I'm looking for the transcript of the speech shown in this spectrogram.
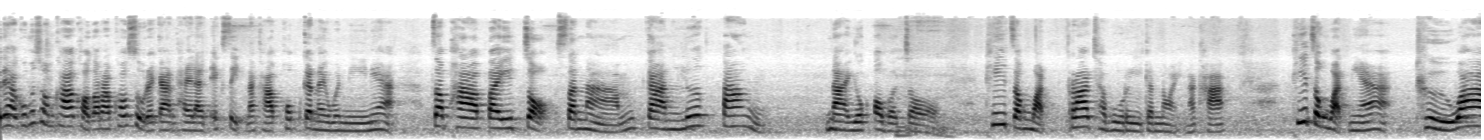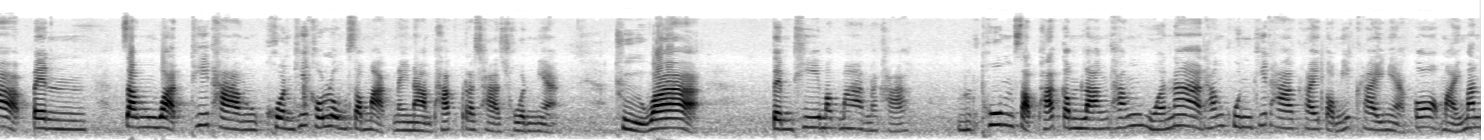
วัสดีค่ะคุณผู้ชมคะขอต้อนรับเข้าสู่รายการ Thailand Exit นะคะ พบกันในวันนี้เนี่ยจะพาไปเจาะสนามการเลือกตั้งนายกอบจที่จังหวัดราชบุรีกันหน่อยนะคะ ที่จังหวัดเนี้ยถือว่าเป็นจังหวัดที่ทางคนที่เขาลงสมัครในนามพักประชาชนเนี่ยถือว่าเต็มที่มากๆนะคะ ทุ่มสัพพะกำลังทั้งหัวหน้าทั้งคุณพิธาใครต่อมิใครเนี่ยก็หมายมั่น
